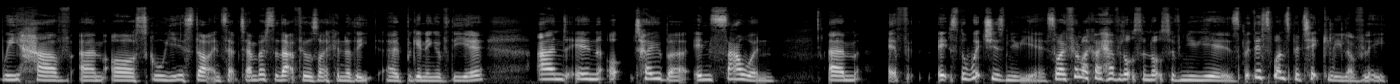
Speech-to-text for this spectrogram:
we have um, our school year start in September, so that feels like another uh, beginning of the year. And in October, in Samhain, um, if it's the witch's new year. So I feel like I have lots and lots of new years, but this one's particularly lovely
